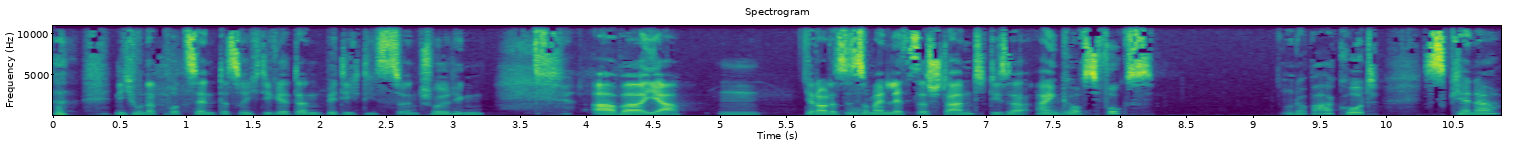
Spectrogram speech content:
nicht 100% das Richtige, dann bitte ich dies zu entschuldigen. Aber ja, mh, mm, genau, das ist mhm. so mein mhm. letzter Stand, dieser mhm. Einkaufsfuchs oder Barcode-Scanner.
